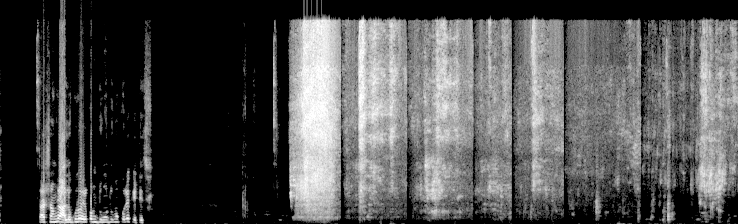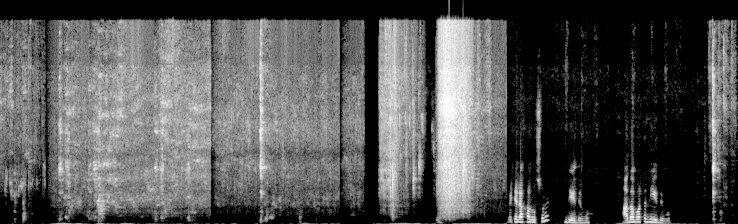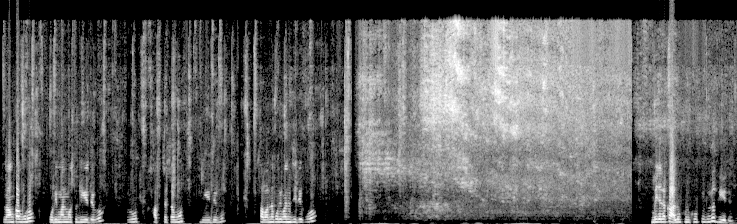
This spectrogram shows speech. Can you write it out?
তার সঙ্গে আলুগুলো এরকম ডুমো ডুমো করে কেটেছি। বেটে রাখা রসুন দিয়ে দেব। আদা বাটা দিয়ে দেব। লঙ্কা গুঁড়ো। পরিমাণ মতো দিয়ে দেব। হলুদ, হাফ চা চামচ দিয়ে দেব। সামান্য পরিমাণ জিরে গুঁড়ো। ভেজে রাখা আলু ফুলকপি গুলো দিয়ে দেব।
